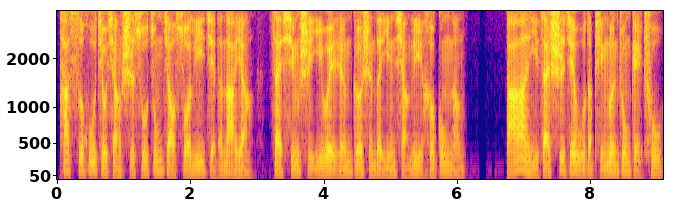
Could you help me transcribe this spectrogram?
它似乎就像世俗宗教所理解的那样，在行使一位人格神的影响力和功能。答案已在师姐五的评论中给出。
